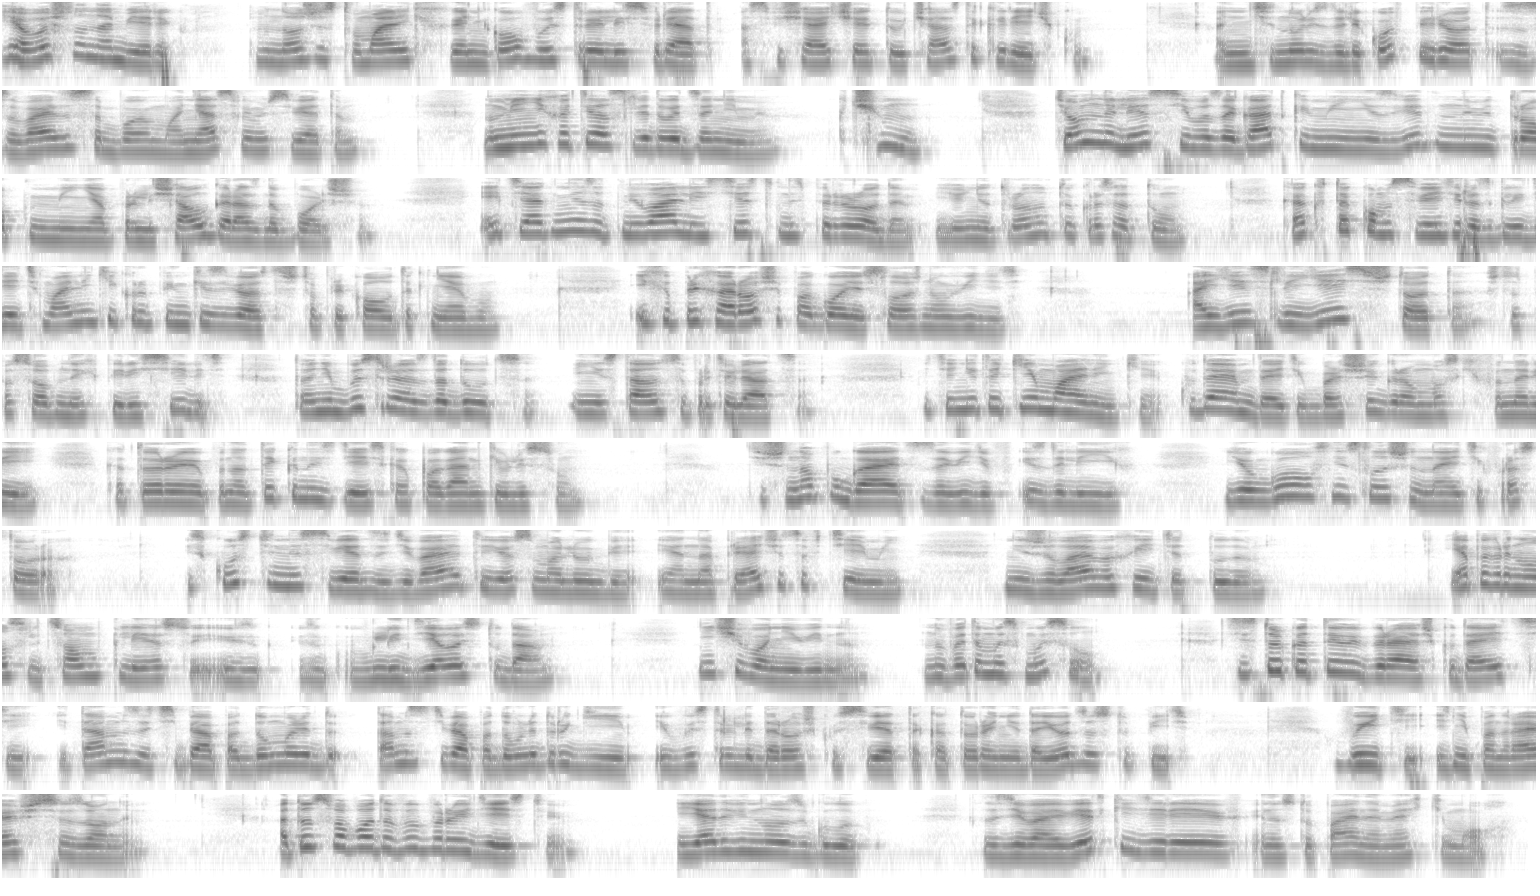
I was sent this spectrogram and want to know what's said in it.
Я вышла на берег. Множество маленьких огоньков выстроились в ряд, освещая чей-то участок и речку. Они тянулись далеко вперед, зазывая за собой, маня своим светом. Но мне не хотелось следовать за ними. К чему? Темный лес с его загадками и неизведанными тропами меня пролещал гораздо больше. Эти огни затмевали естественность природы, ее нетронутую красоту. Как в таком свете разглядеть маленькие крупинки звезд, что приколоты к небу? Их и при хорошей погоде сложно увидеть. А если есть что-то, что способно их пересилить, то они быстро сдадутся и не станут сопротивляться. Ведь они такие маленькие, куда им до этих больших громоздких фонарей, которые понатыканы здесь, как поганки в лесу. Тишина пугается, завидев издали их. Ее голос не слышен на этих просторах. Искусственный свет задевает ее самолюбие, и она прячется в темень, не желая выходить оттуда. Я повернулась лицом к лесу и вгляделась туда. Ничего не видно. Но в этом и смысл. Здесь только ты выбираешь, куда идти, и там за тебя подумали, там за тебя подумали другие и выстроили дорожку света, которая не дает заступить, выйти из непонравившейся зоны. А тут свобода выбора и действий. И я двинулась вглубь, задевая ветки деревьев и наступая на мягкий мох.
